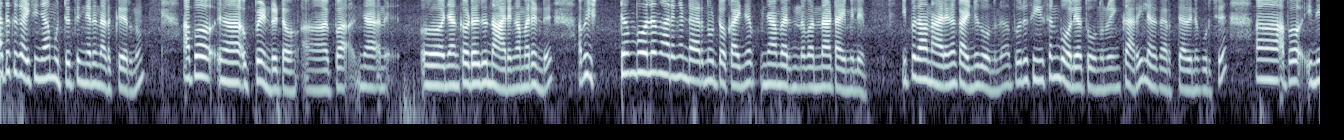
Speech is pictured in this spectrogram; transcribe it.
അതൊക്കെ കഴിച്ച് ഞാൻ മുറ്റത്ത് ഇങ്ങനെ നടക്കുമായിരുന്നു അപ്പോൾ ഉപ്പയുണ്ട് കേട്ടോ. ഇപ്പം ഞാൻ ഞങ്ങൾക്ക് അവിടെ ഒരു നാരങ്ങ മരം ഉണ്ട്. അപ്പോൾ ഇഷ്ടം പോലെ നാരങ്ങ ഉണ്ടായിരുന്നു കേട്ടോ. കഴിഞ്ഞ ഞാൻ വരുന്ന വന്ന ആ ടൈമിൽ ഇപ്പോൾ ഇതാ നാരങ്ങ കഴിഞ്ഞു തോന്നുന്നു. അപ്പോൾ ഒരു സീസൺ പോലെയാണ് തോന്നുന്നു. എനിക്കറിയില്ല കറക്റ്റ് അതിനെക്കുറിച്ച്. അപ്പോൾ ഇനി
